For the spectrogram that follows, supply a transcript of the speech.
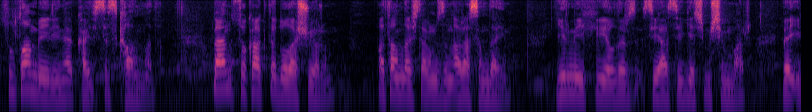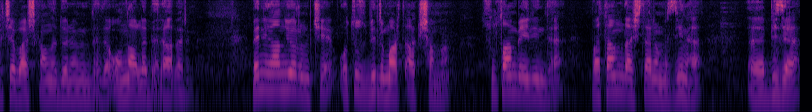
Sultanbeyli'ne kayıtsız kalmadı. Ben sokakta dolaşıyorum. Vatandaşlarımızın arasındayım. 22 yıldır siyasi geçmişim var ve ilçe başkanlığı dönemimde de onlarla beraberim. Ben inanıyorum ki 31 Mart akşamı Sultanbeyli'nde vatandaşlarımız yine e, bize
